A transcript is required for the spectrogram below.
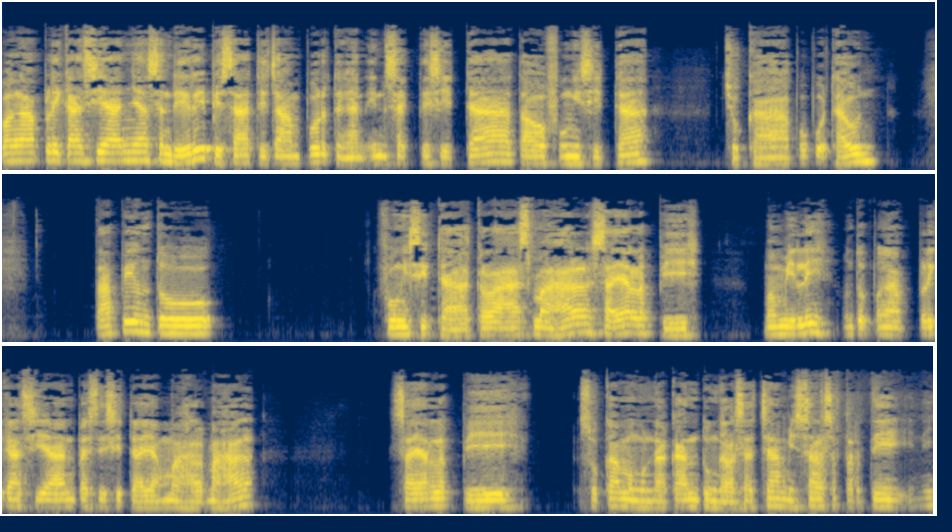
Pengaplikasiannya sendiri bisa dicampur dengan insektisida atau fungisida, juga pupuk daun. Tapi untuk fungisida kelas mahal, saya lebih memilih untuk pengaplikasian pestisida yang mahal-mahal saya lebih suka menggunakan tunggal saja, misal seperti ini.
